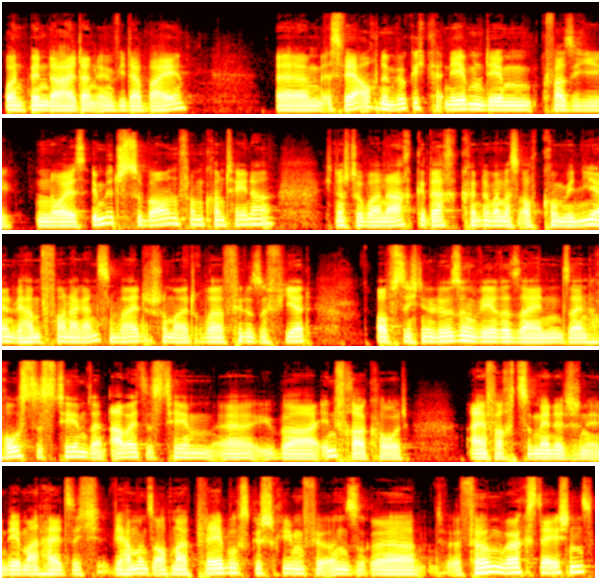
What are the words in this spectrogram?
und bin da halt dann irgendwie dabei. Ähm, es wäre auch eine Möglichkeit, neben dem quasi ein neues Image zu bauen vom Container. Ich noch drüber nachgedacht, könnte man das auch kombinieren. Wir haben vor einer ganzen Weile schon mal drüber philosophiert, ob es nicht eine Lösung wäre, sein, sein Host-System, sein Arbeitssystem äh, über Infracode einfach zu managen, indem man halt sich, wir haben uns auch mal Playbooks geschrieben für unsere Firmen-Workstations.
